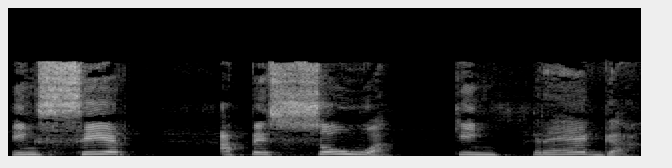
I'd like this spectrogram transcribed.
em ser a pessoa que entrega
